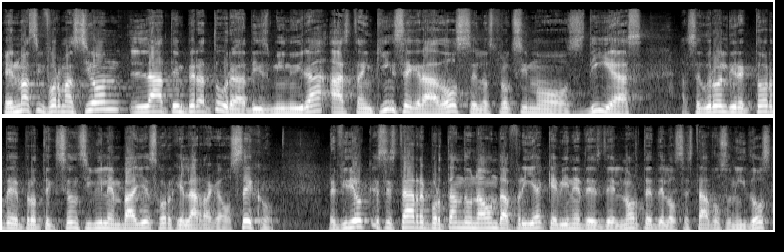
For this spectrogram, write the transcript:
En más información, la temperatura disminuirá hasta en 15 grados en los próximos días aseguró el director de Protección Civil en Valles, Jorge Lárraga Osejo. Refirió que se está reportando una onda fría que viene desde el norte de los Estados Unidos.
